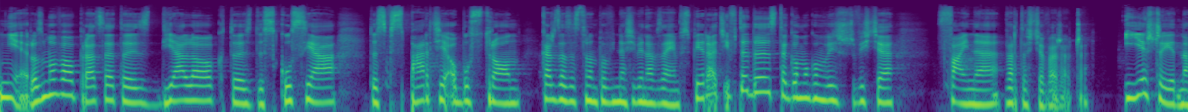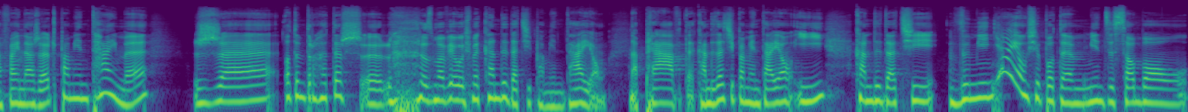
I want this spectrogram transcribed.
Nie, rozmowa o pracę to jest dialog, to jest dyskusja, to jest wsparcie obu stron. Każda ze stron powinna siebie nawzajem wspierać i wtedy z tego mogą wyjść rzeczywiście fajne, wartościowe rzeczy. I jeszcze jedna fajna rzecz. Pamiętajmy, że o tym trochę też e, rozmawiałyśmy. Kandydaci pamiętają. Naprawdę, kandydaci pamiętają i kandydaci wymieniają się potem między sobą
